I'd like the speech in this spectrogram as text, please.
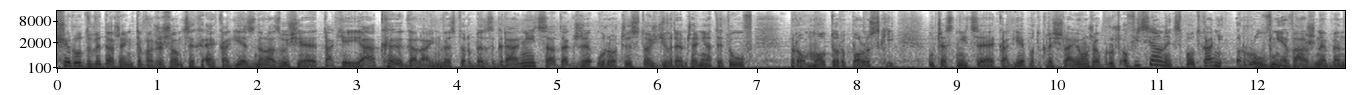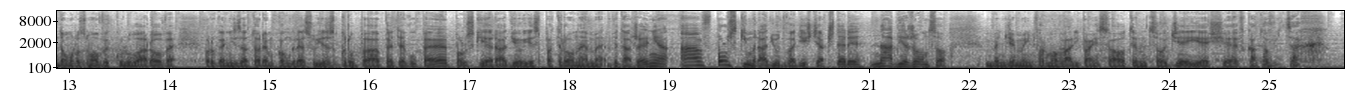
Wśród wydarzeń towarzyszących EKG znalazły się takie jak Gala Inwestor Bez Granic, a także uroczystość wręczenia tytułów Promotor Polski. Uczestnicy EKG podkreślają, że oprócz oficjalnych spotkań równie ważne będą rozmowy kuluarowe. Organizatorem kongresu jest grupa PTWP, Polskie Radio jest patronem wydarzenia, a w Polskim Radiu 24 na bieżąco będziemy informowali Państwa o tym, co dzieje się w Katowicach.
